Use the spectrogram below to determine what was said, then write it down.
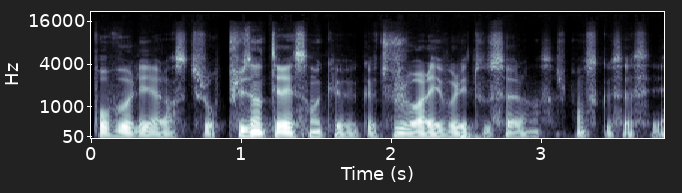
pour voler, alors c'est toujours plus intéressant que, toujours aller voler tout seul. Hein. je pense que ça c'est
